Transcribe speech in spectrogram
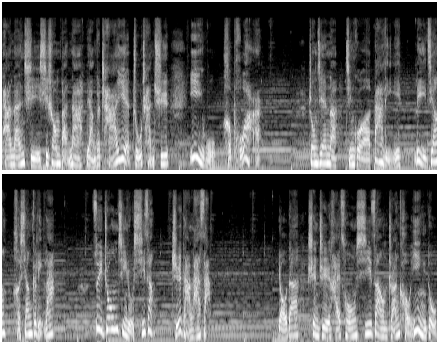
它南起西双版纳两个茶叶主产区义乌和普洱，中间呢经过大理、丽江和香格里拉，最终进入西藏，直达拉萨。有的甚至还从西藏转口印度、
